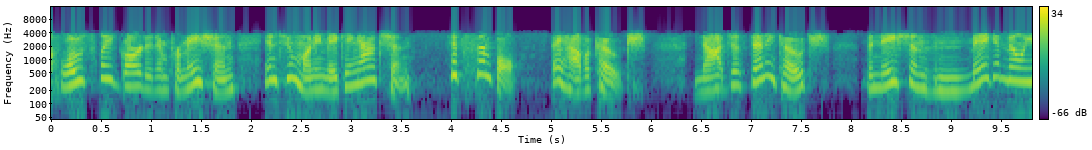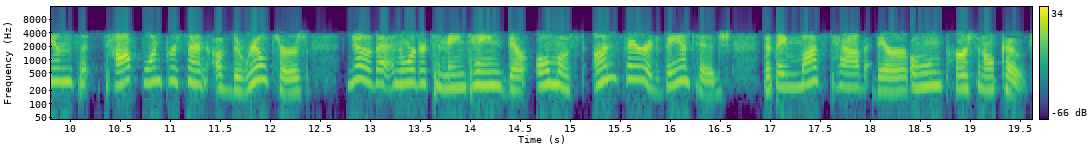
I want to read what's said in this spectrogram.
closely guarded information into money making action? It's simple. They have a coach. Not just any coach. The nation's mega millions, top 1% of the realtors know that in order to maintain their almost unfair advantage that they must have their own personal coach.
